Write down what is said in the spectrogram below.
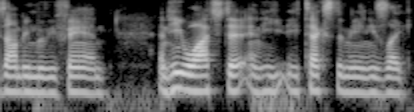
zombie movie fan, and he watched it and he, he texted me and he's like,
